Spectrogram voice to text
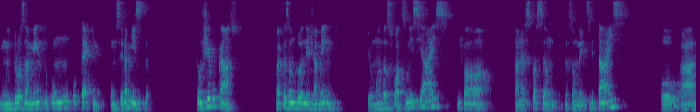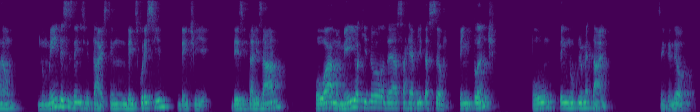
um entrosamento com o técnico, com o ceramista. Então, chega o caso, vai fazer um planejamento, eu mando as fotos iniciais e falo, ó, tá nessa situação, são dentes vitais, ou, ah, não, no meio desses dentes vitais tem um dente escurecido, um dente desvitalizado, ou, ah, no meio aqui do, dessa reabilitação tem implante ou tem núcleo metálico. Você entendeu?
